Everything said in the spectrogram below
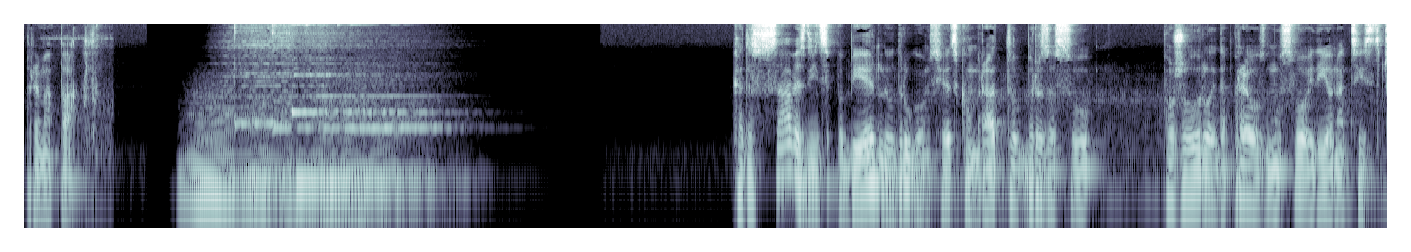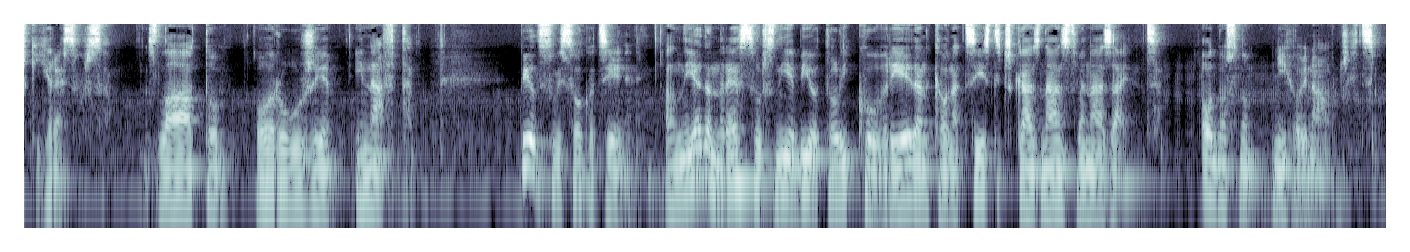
prema paklu. Kada su saveznici pobjedili u drugom svjetskom ratu, brzo su požurili da preuzmu svoj dio nacističkih resursa. Zlato, oružje i nafta. Bili su visoko cijenjeni, ali nijedan resurs nije bio toliko vrijedan kao nacistička znanstvena zajednica, odnosno njihovi naučnici.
